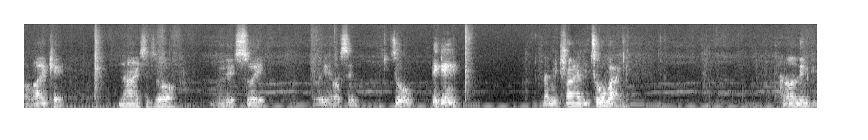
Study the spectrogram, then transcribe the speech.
I like it. Nice as well. Really sweet. Really awesome. So again, let me try the toe bag. Cannot leave the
